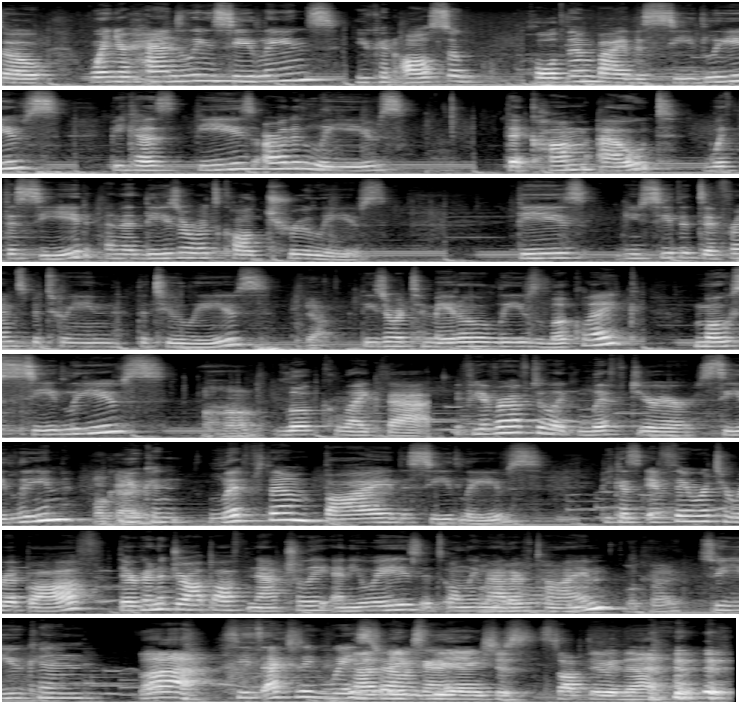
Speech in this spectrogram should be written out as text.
So when you're handling seedlings, you can also hold them by the seed leaves because these are the leaves that come out with the seed, and then these are what's called true leaves. These, you see the difference between the two leaves? Yeah. These are what tomato leaves look like. Most seed leaves Uh huh. look like that. If you ever have to like lift your seedling, Okay. you can lift them by the seed leaves because if they were to rip off, they're going to drop off naturally anyways. It's only a matter of Oh, time. Okay. So you can Ah! see it's actually way That stronger. makes me anxious. Stop doing that.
